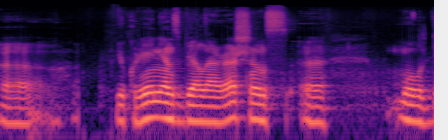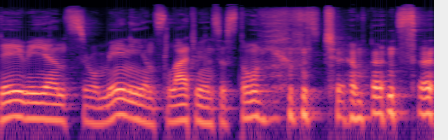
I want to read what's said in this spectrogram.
uh, Ukrainians, Belarusians, uh, Moldavians, Romanians, Latvians, Estonians, Germans. uh,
